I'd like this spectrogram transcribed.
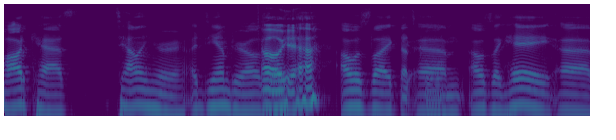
podcast, telling her. I DM'd her. I was Oh like, yeah. I was like, That's cool. um, I was like, hey, uh,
